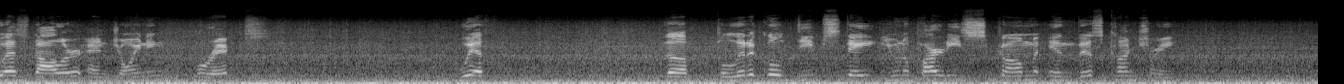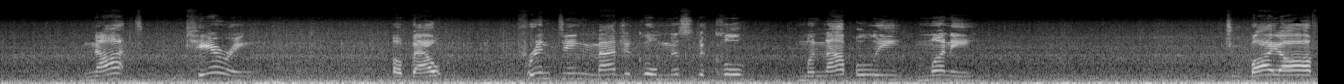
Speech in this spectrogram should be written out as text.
US dollar and joining BRICS with the political deep state uniparty scum in this country not caring about printing magical, mystical monopoly money to buy off,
